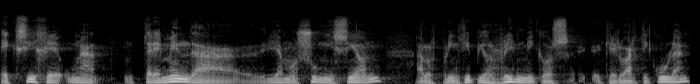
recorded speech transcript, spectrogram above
exige una tremenda, diríamos, sumisión, a los principios rítmicos que lo articulan,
